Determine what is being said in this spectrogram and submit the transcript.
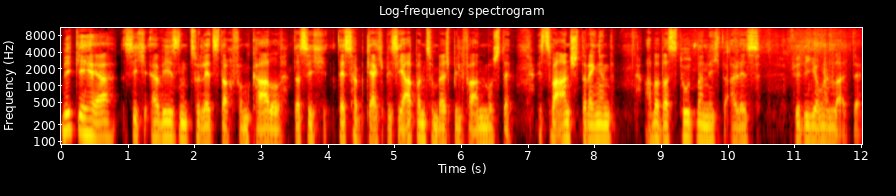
Niki her sich erwiesen, zuletzt auch vom Karl, dass ich deshalb gleich bis Japan zum Beispiel fahren musste. Ist zwar anstrengend, aber was tut man nicht alles für die jungen Leute?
